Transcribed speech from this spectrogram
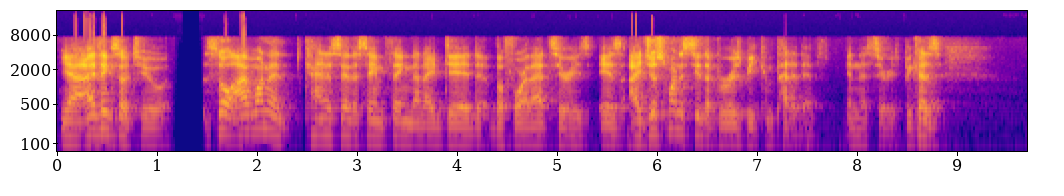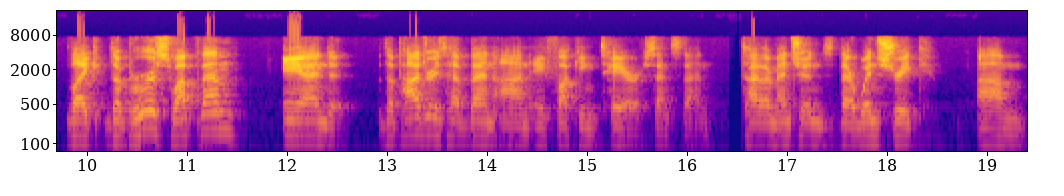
Yeah, I think so too. So I want to kind of say the same thing that I did before that series is I just want to see the Brewers be competitive in this series because like the Brewers swept them and the Padres have been on a fucking tear since then. Tyler mentioned their win streak. Um,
